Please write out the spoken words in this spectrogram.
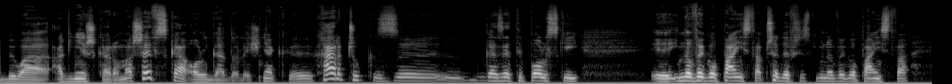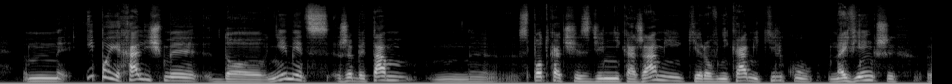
była Agnieszka Romaszewska, Olga Doleśniak-Harczuk z Gazety Polskiej i Nowego Państwa, przede wszystkim Nowego Państwa. Mm, I pojechaliśmy do Niemiec, żeby tam mm, spotkać się z dziennikarzami, kierownikami kilku największych y,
